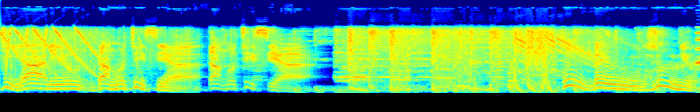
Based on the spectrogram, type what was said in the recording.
Diário da Notícia. Da Notícia. Rubem Júnior.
